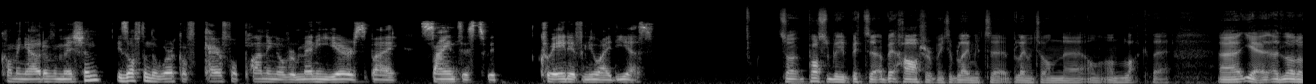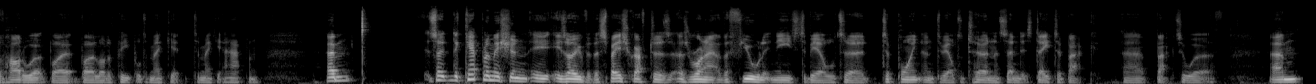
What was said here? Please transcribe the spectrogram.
coming out of a mission is often the work of careful planning over many years by scientists with creative new ideas. So possibly a bit a bit harsher of me to blame it uh, blame it on, uh, on, on luck there. Uh, yeah, a lot of hard work by by a lot of people to make it to make it happen. Um, so the Kepler mission is over. The spacecraft has, has, run out of the fuel it needs to be able to to point and to be able to turn and send its data back uh, back to Earth. Um,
